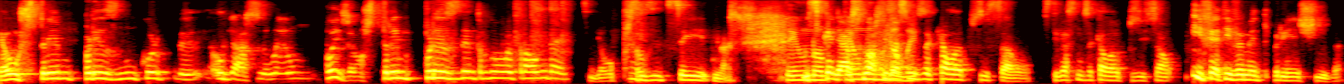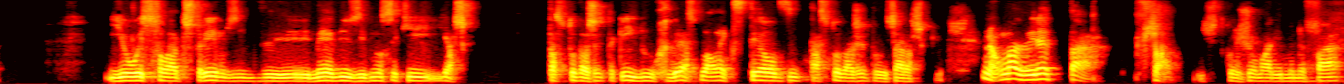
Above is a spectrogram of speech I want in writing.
é um extremo preso num corpo. Aliás, ele é um, pois, é um extremo preso dentro de um lateral direito. E ele precisa de sair. Não é? tem um E se nome, calhar, um se nós tivéssemos aquela posição, se tivéssemos aquela posição efetivamente preenchida, e eu ouço falar de extremos e de médios e de não sei o quê, e acho que está-se toda a gente a cair do regresso do Alex Telles e está-se toda a gente a lixar, acho que... Não, o lado direito está fechado. Isto com João Mário Manafá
